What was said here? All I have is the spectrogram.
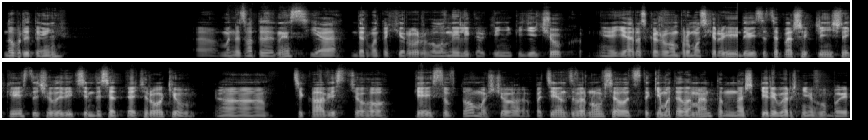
Добрий день. Е, Мене звати Денис, я дерматохірург, головний лікар клініки Дячук. Е, Я розкажу вам про мозхірургію. Дивіться, це перший клінічний кейс. Це чоловік 75 років. Е, Цікавість цього кейсу в тому, що пацієнт звернувся от з таким от елементом на шкірі верхньої губи.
